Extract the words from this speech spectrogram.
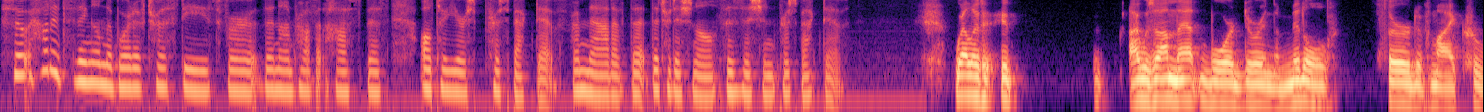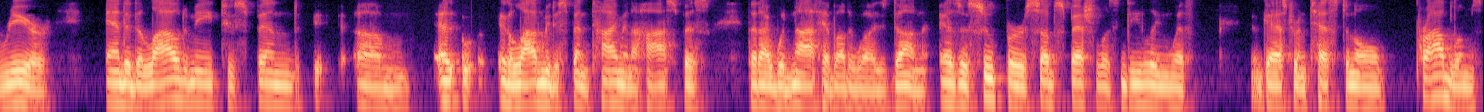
So, how did sitting on the board of trustees for the nonprofit hospice alter your perspective from that of the, the traditional physician perspective? Well, it, it, I was on that board during the middle third of my career, and it allowed me to spend um, it allowed me to spend time in a hospice that I would not have otherwise done. As a super subspecialist dealing with gastrointestinal problems,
